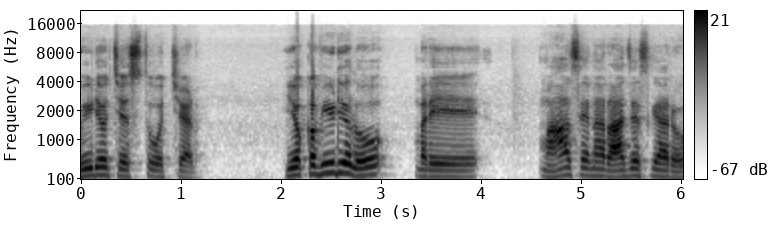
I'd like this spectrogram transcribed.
వీడియో చేస్తూ వచ్చాడు. ఈ యొక్క వీడియోలో మరి మహాసేన రాజేష్ గారు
